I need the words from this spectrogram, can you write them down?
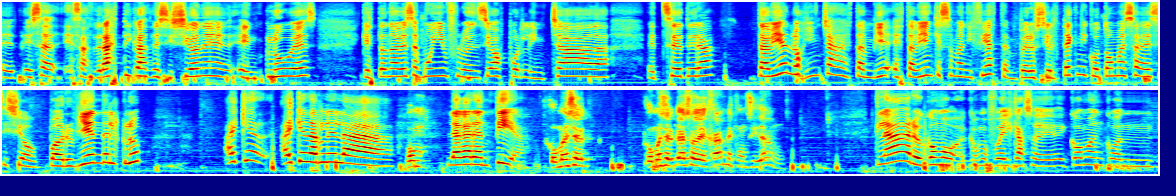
eh, esas drásticas decisiones en clubes que están a veces muy influenciados por la hinchada, etcétera. Está bien, los hinchas están bien, está bien que se manifiesten, pero si el técnico toma esa decisión por bien del club, hay que, hay que darle la, la garantía. Como es, el, como es el caso de James con Zidane. Claro, como, como fue el caso de Coman con,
